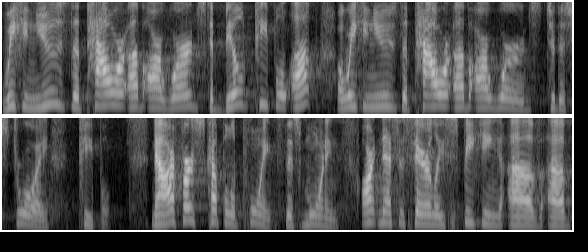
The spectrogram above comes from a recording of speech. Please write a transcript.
We can use the power of our words to build people up, or we can use the power of our words to destroy people. Now, our first couple of points this morning aren't necessarily speaking of, of,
